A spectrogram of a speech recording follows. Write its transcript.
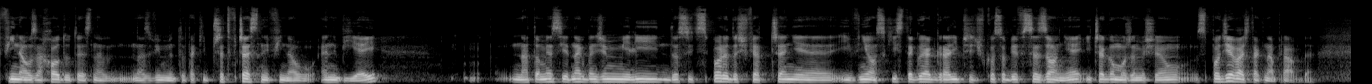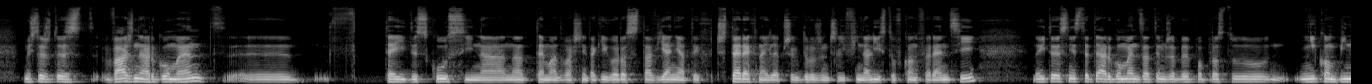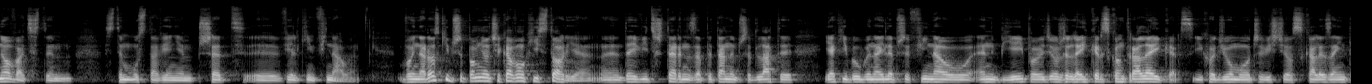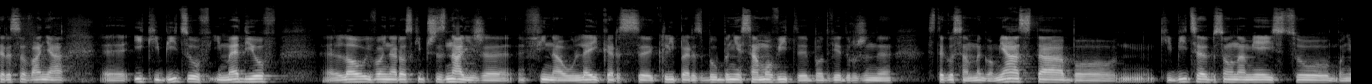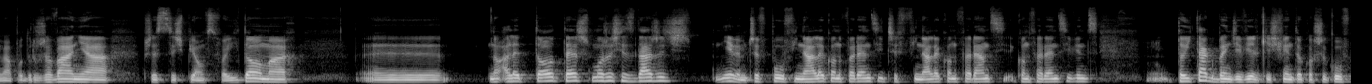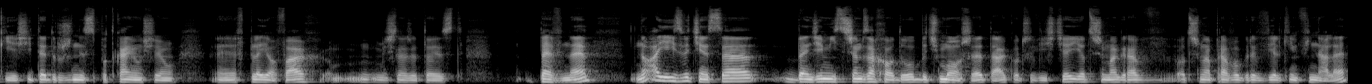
finał zachodu to jest, nazwijmy to, taki przedwczesny finał NBA, Natomiast jednak będziemy mieli dosyć spore doświadczenie i wnioski z tego, jak grali przeciwko sobie w sezonie i czego możemy się spodziewać tak naprawdę. Myślę, że to jest ważny argument y, w tej dyskusji na, na temat właśnie takiego rozstawiania tych czterech najlepszych drużyn, czyli finalistów konferencji. No i to jest niestety argument za tym, żeby po prostu nie kombinować z tym, z tym ustawieniem przed y, wielkim finałem. Wojnarowski przypomniał ciekawą historię. David Stern, zapytany przed laty, jaki byłby najlepszy finał NBA, powiedział, że Lakers kontra Lakers. I chodziło mu oczywiście o skalę zainteresowania e, i kibiców, i mediów. Low i Wojnarowski przyznali, że finał Lakers-Clippers byłby niesamowity, bo dwie drużyny z tego samego miasta, bo kibice są na miejscu, bo nie ma podróżowania, wszyscy śpią w swoich domach. No ale to też może się zdarzyć, nie wiem, czy w półfinale konferencji, czy w finale konferencji, konferencji więc to i tak będzie wielkie święto koszykówki, jeśli te drużyny spotkają się e, w playoffach. Myślę, że to jest pewne. No a jej zwycięzca będzie mistrzem zachodu, być może, tak, oczywiście, i otrzyma, gra w, otrzyma prawo gry w wielkim finale.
